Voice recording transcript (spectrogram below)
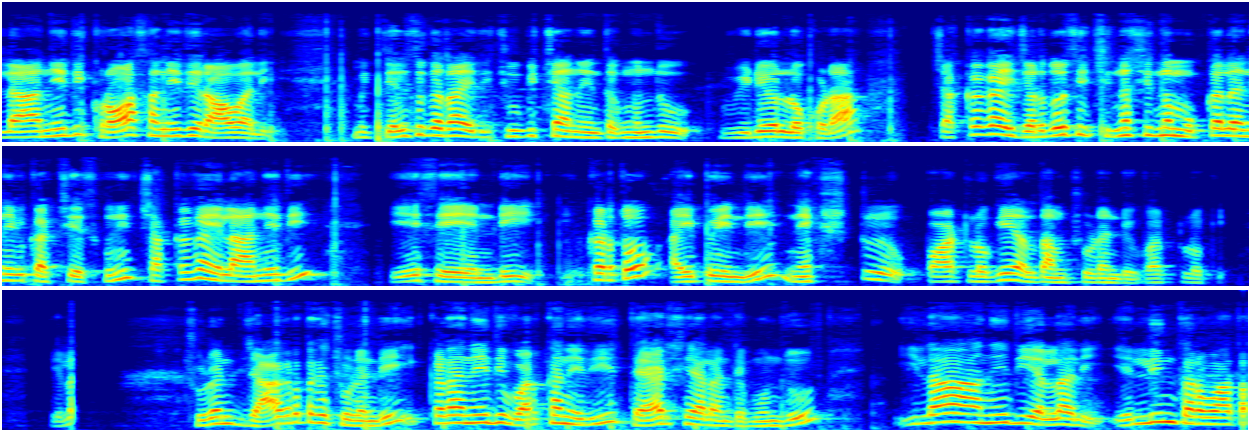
ఇలా అనేది క్రాస్ అనేది రావాలి. మీకు తెలుసు కదా ఇది చూపించాను ఇంతకుముందు వీడియోలో కూడా. చక్కగా ఈ జరదోసి చిన్న చిన్న ముక్కలు అనేవి కట్ చేసుకుని చక్కగా ఇలా అనేది వేసేయండి. ఇక్కడతో అయిపోయింది. నెక్స్ట్ పార్ట్లోకి వెళ్దాం చూడండి వర్క్లోకి. ఇలా చూడండి జాగ్రత్తగా చూడండి. ఇక్కడ అనేది వర్క్ అనేది తయారు చేయాలంటే ముందు ఇలా అనేది వెళ్ళాలి. వెళ్ళిన తర్వాత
